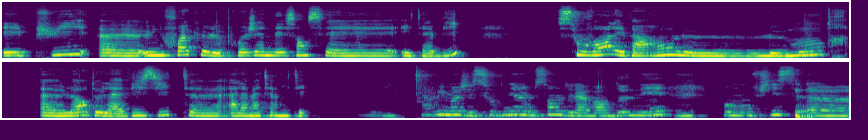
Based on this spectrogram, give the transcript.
Et puis, euh, une fois que le projet de naissance est établi, souvent les parents le, le montrent euh, lors de la visite à la maternité. Ah oui, moi j'ai souvenir, il me semble, de l'avoir donné. Pour mon fils euh,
